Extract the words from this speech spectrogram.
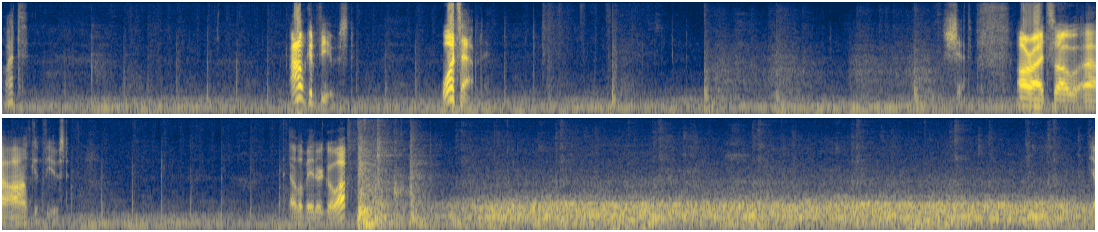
What? I'm confused. What's happening? Shit. Alright, so, uh, I'm confused. Elevator go up. Yeah,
